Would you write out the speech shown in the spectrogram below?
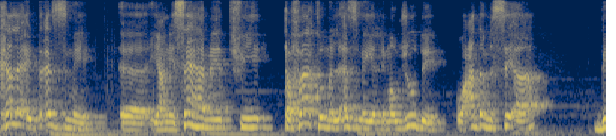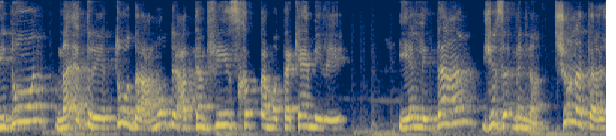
خلقت أزمة يعني ساهمت في تفاقم الأزمة اللي موجودة وعدم الثقة بدون ما قدرت توضع موضع التنفيذ خطة متكاملة يلي الدعم جزء منها. شو نتج؟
